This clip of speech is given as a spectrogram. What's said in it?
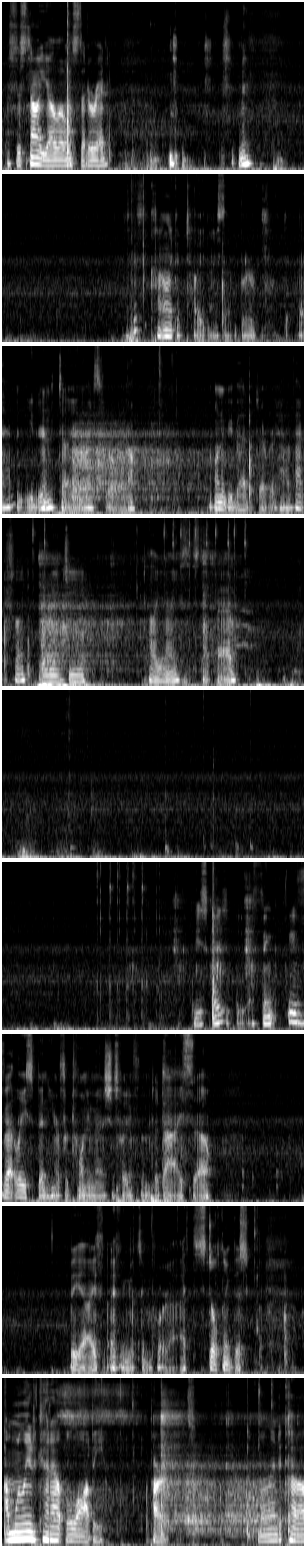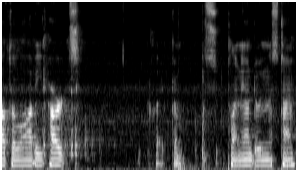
Is this now yellow instead of red? Excuse me. This is kind of like a Italian ice that bird. I haven't eaten an Italian ice for a while. I want to be bad to ever have actually. Luigi Italian ice. It's not bad. These guys, I think we've at least been here for 20 minutes just waiting for them to die, so. But yeah, I, th I think it's important. I still think this. I'm willing to cut out the lobby part. I'm willing to cut out the lobby parts. Like I'm planning on doing this time.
